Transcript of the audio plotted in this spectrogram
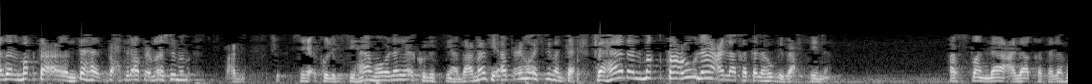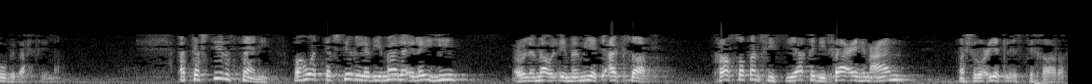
هذا المقطع انتهى بحث الأطعمة والأشربة سيأكل السهام هو لا يأكل السهام بعد ما في أطعمة وأشربة انتهى. فهذا المقطع لا علاقة له ببحثنا. أصلا لا علاقة له ببحثنا. التفسير الثاني وهو التفسير الذي مال إليه علماء الإمامية أكثر. خاصة في سياق دفاعهم عن مشروعية الاستخارة.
